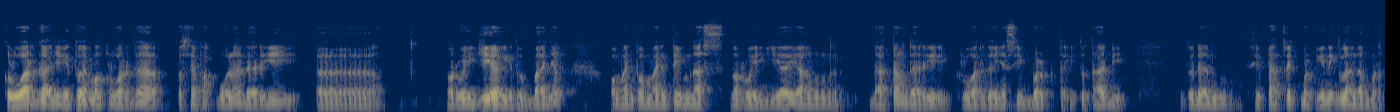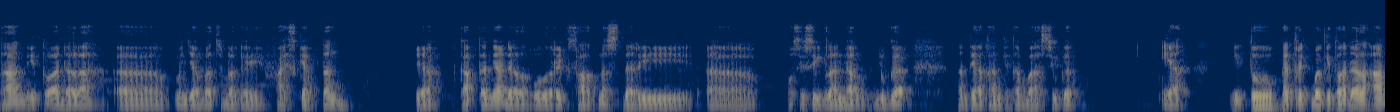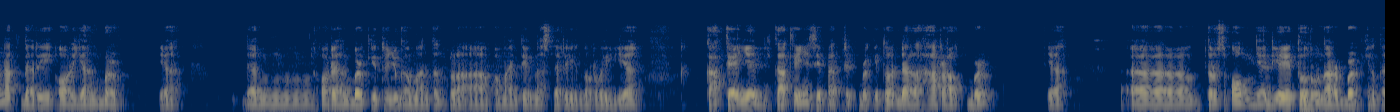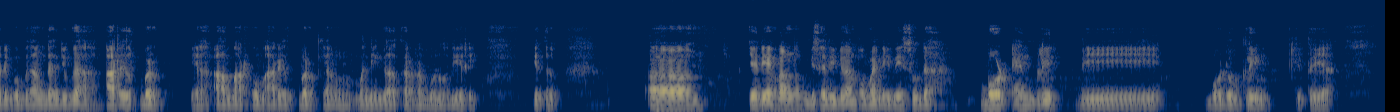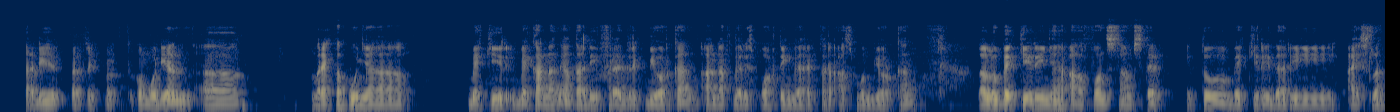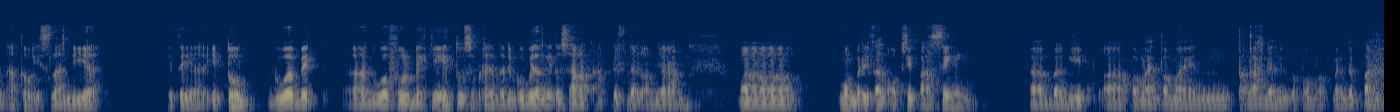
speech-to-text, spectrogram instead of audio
keluarganya itu emang keluarga pesepak bola dari uh, Norwegia gitu. Banyak pemain-pemain timnas Norwegia yang datang dari keluarganya si Berg itu tadi. Itu dan si Patrick Berg ini gelandang bertahan itu adalah uh, menjabat sebagai vice captain ya. Kaptennya adalah Ulrich Saltnes dari uh, posisi gelandang juga nanti akan kita bahas juga ya. Itu Patrick Berg itu adalah anak dari Orion Berg ya. Dan Orion Berg itu juga mantan pemain timnas dari Norwegia. Kakeknya kakeknya si Patrick Berg itu adalah Harald Berg ya Uh, terus omnya dia itu Runar Berg yang tadi gue bilang dan juga Ariel Berg ya almarhum Ariel Berg yang meninggal karena bunuh diri gitu. Uh, jadi emang bisa dibilang pemain ini sudah born and bleed di Bodo Glimt gitu ya. Tadi Patrick Berg. Kemudian uh, mereka punya back kiri, back kanan yang tadi Fredrik Bjorkan, anak dari Sporting Director Asmund Bjorkan. Lalu back kirinya Alphonse Samsted itu back kiri dari Iceland atau Islandia. Gitu ya. Itu dua back uh, dua full backnya itu seperti yang tadi gue bilang itu sangat aktif dalam menyerang memberikan opsi passing uh, bagi pemain-pemain uh, tengah dan juga pemain-pemain depan.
